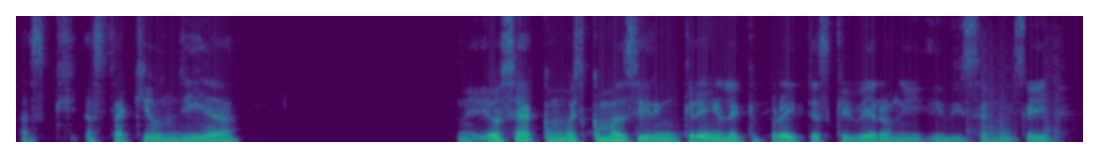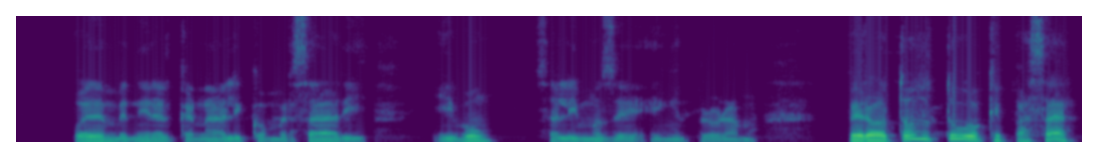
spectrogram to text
Hasta que un día, eh, o sea, como es como decir increíble que por ahí te escribieron y, y dicen, ok, pueden venir al canal y conversar y, y boom, salimos de, en el programa. Pero todo tuvo que pasar.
